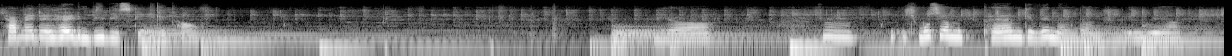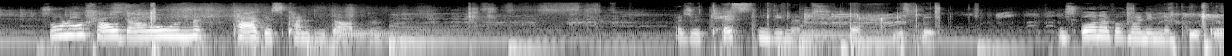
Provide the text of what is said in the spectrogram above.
ich habe mir den Helden Bibi Skin gekauft. Ja. Hm. Ich muss ja mit Pam gewinnen. Dann spielen wir Solo Showdown Tageskandidaten. Also wir testen die Maps. Oh, die ist blöd. Ich spawn einfach mal neben dem Poco.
